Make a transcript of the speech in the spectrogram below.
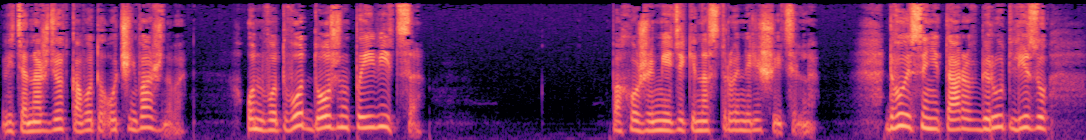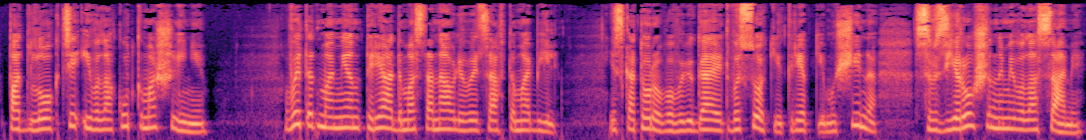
ведь она ждет кого-то очень важного. Он вот-вот должен появиться. Похоже, медики настроены решительно. Двое санитаров берут Лизу под локти и волокут к машине. В этот момент рядом останавливается автомобиль, из которого выбегает высокий крепкий мужчина с взъерошенными волосами.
